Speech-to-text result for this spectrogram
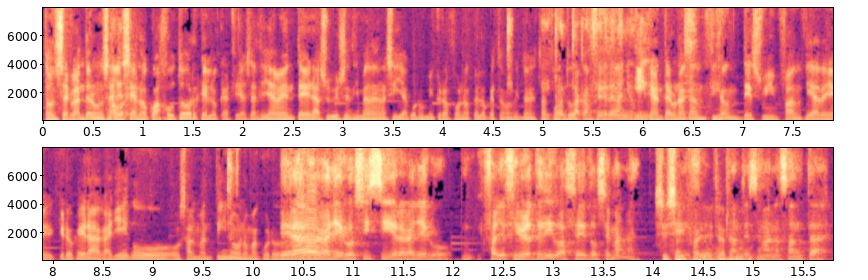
Don Servando era un salesiano coautor que lo que hacía sencillamente era subirse encima de una silla con un micrófono, que es lo que estamos viendo en esta y foto, cantar canciones del año y mil. cantar una canción de su infancia de, creo que era gallego o salmantino, no me acuerdo. Era gallego, sí, sí, era gallego. Falleció, ya te digo, hace dos semanas. Sí, sí, falleció antes poquito. Semana Santa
